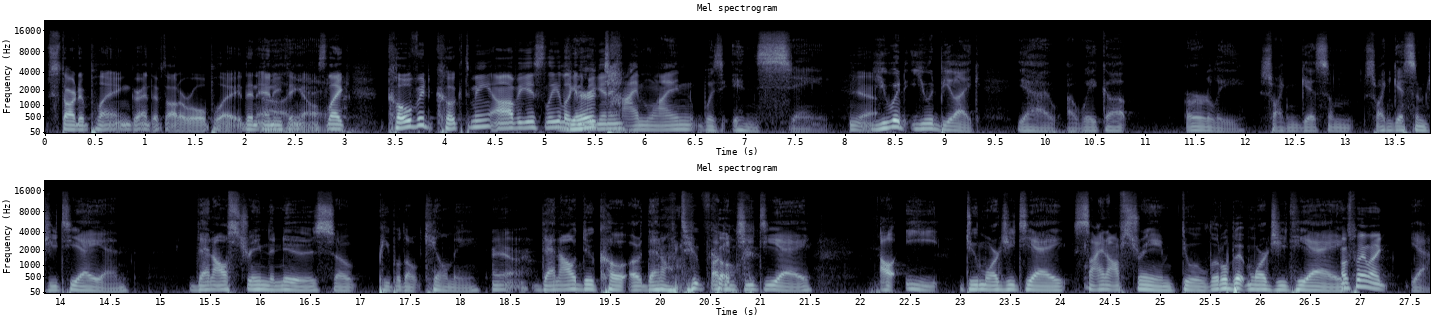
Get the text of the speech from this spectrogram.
started playing Grand Theft Auto role play than anything else. Like COVID cooked me, obviously. Like Your in the beginning. timeline was insane. Yeah. You would you would be like, yeah, I, I wake up, early so I can get some so I can get some GTA in. Then I'll stream the news so people don't kill me. Yeah. Then I'll do co or then I'll do fucking Coke. GTA. I'll eat, do more GTA, sign off stream, do a little bit more GTA. I was playing like yeah.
